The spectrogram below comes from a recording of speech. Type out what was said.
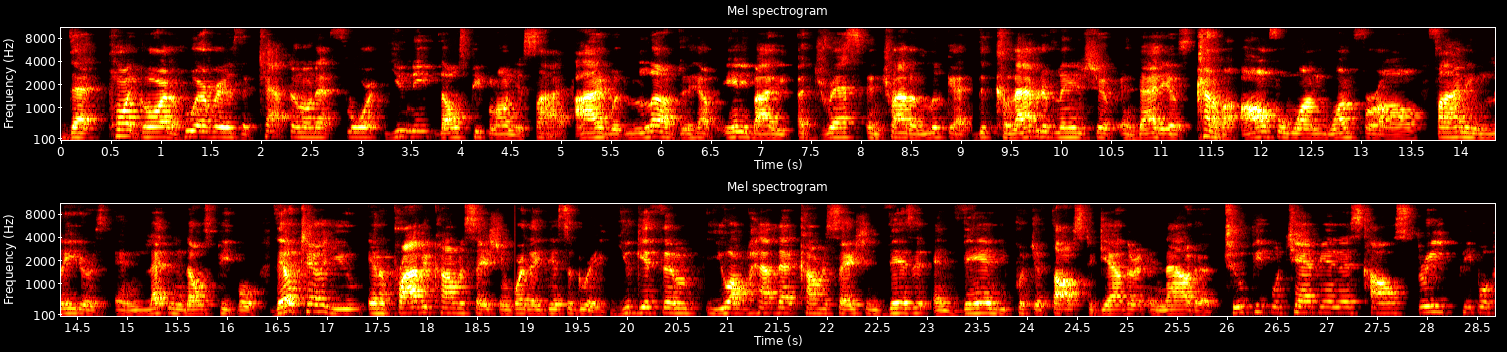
that point guard or whoever is the captain on that floor, you need those people on your side. I would love to help anybody address and try to look at the collaborative leadership, and that is kind of an all for one, one for all, finding leaders and letting those people, they'll tell you in a private conversation where they disagree. You get them, you all have that conversation, visit, and then you put your thoughts together. And now the two people champion this cause three people,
